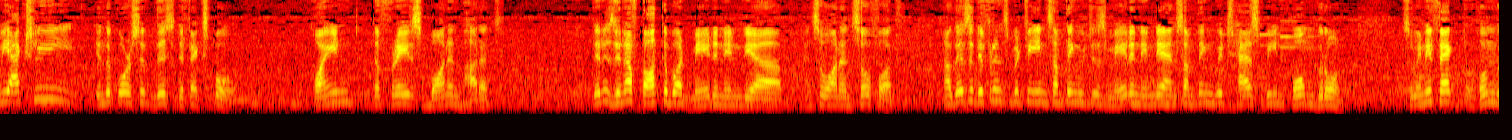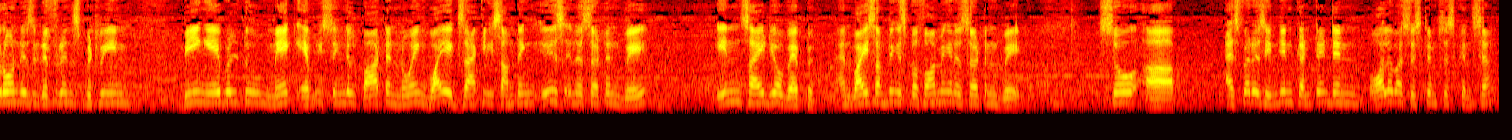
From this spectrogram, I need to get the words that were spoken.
we actually, in the course of this DefExpo, coined the phrase born in Bharat. There is enough talk about made in India and so on and so forth. Now, there's a difference between something which is made in India and something which has been homegrown. So, in effect, homegrown is the difference between being able to make every single part and knowing why exactly something is in a certain way inside your weapon and why something is performing in a certain way. So, uh, as far as Indian content in all of our systems is concerned,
